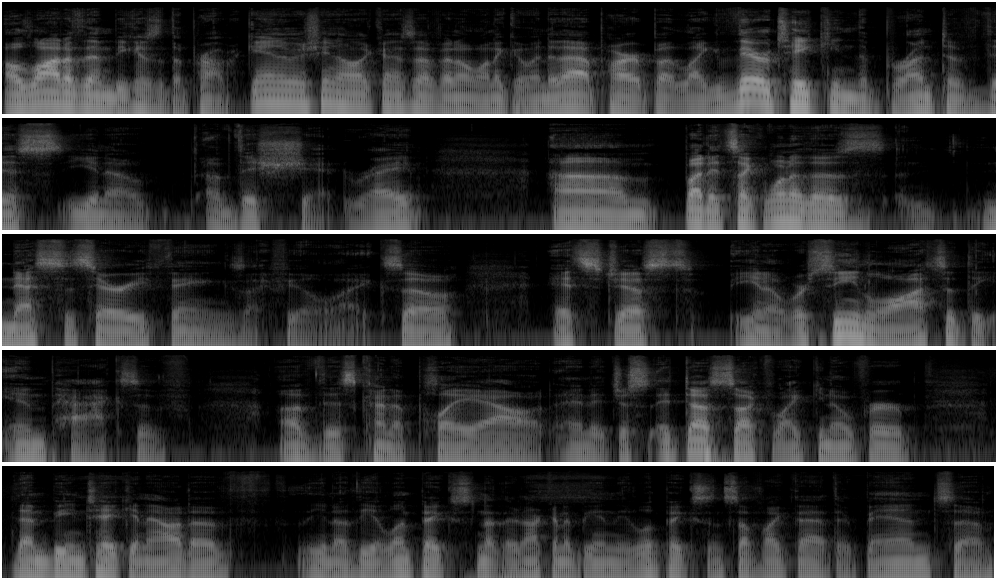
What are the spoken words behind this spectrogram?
a lot of them because of the propaganda machine all that kind of stuff i don't want to go into that part but like they're taking the brunt of this you know of this shit right? Um, but it's like one of those necessary things i feel like. So it's just you know we're seeing lots of the impacts of of this kind of play out. And it just it does suck like you know for them being taken out of you know the olympics they're not going to be in the olympics and stuff like that. They're banned. So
